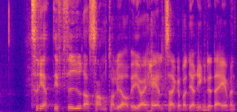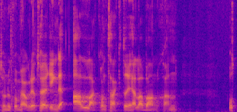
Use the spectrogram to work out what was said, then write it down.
34 samtal gör vi. Jag är helt säker på att jag ringde dig. Jag vet inte om du kommer ihåg det. Jag tror jag ringde alla kontakter i hela branschen. Och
